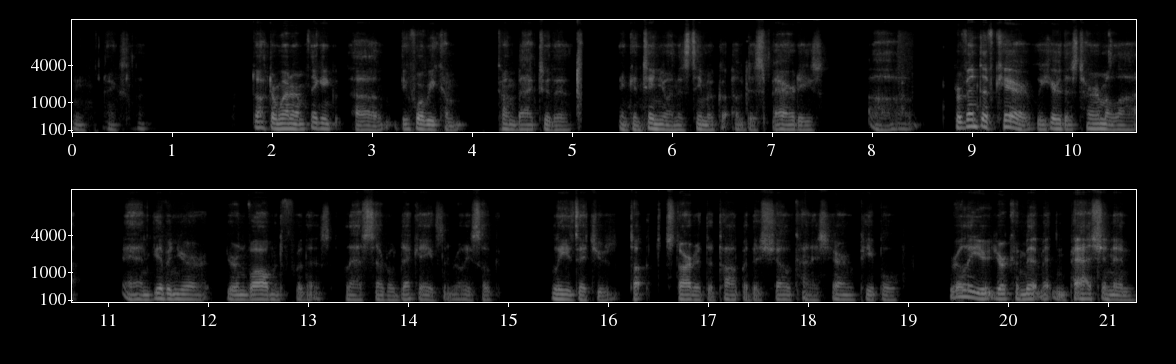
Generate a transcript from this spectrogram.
Hmm, excellent. Dr. Winer, I'm thinking uh, before we come come back to the and continue on this theme of, of disparities, uh, preventive care, we hear this term a lot. And given your your involvement for the last several decades, and really so pleased that you t- started at the top of the show, kind of sharing people really your, commitment and passion and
